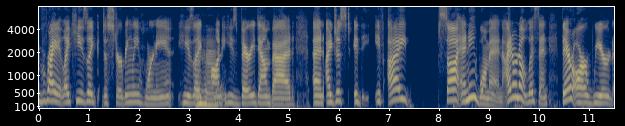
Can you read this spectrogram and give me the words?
right, like he's like disturbingly horny. He's like Mhm. on he's very down bad and I just it, if I saw any woman, I don't know, listen, there are weird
